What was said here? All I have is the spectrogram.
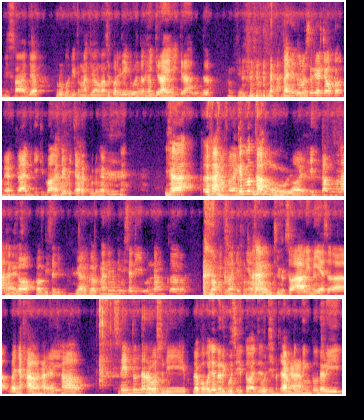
bisa aja berubah di tengah jalan. Seperti Kayak Guntur gitu kan. hijrah ya hijrah Guntur. Mungkin. Lanjut dulu Surya cowok dan tadi dikit banget dia bicara dengan ya kan buat tamu. Oh, ih, tapi menarik kalau kalau bisa digaruk-garuk. Nanti mungkin bisa diundang ke topik selanjutnya. anjir. Soal ini ya soal banyak hal nanti. Banyak hal. stay tune terus di nah pokoknya dari gue sih itu aja sih. sih yang penting tuh dari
